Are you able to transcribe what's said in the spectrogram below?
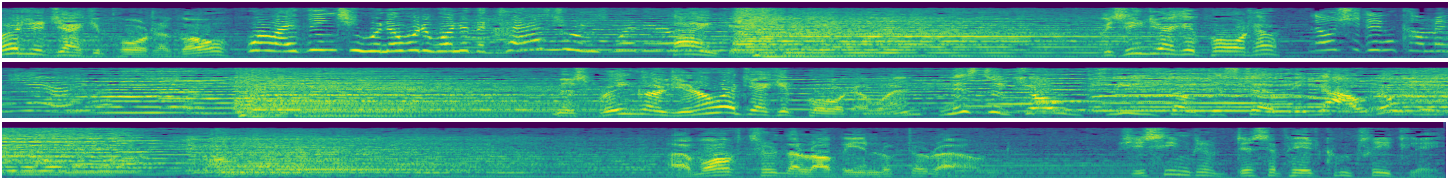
Where did Jackie Porter go? Well, I think she went over to one of the classrooms where they're. Thank you. Have you seen Jackie Porter? No, she didn't come in here. Miss Pringle, do you know where Jackie Porter went? Mr. Job, please don't disturb me now. Don't. I walked through the lobby and looked around. She seemed to have disappeared completely.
